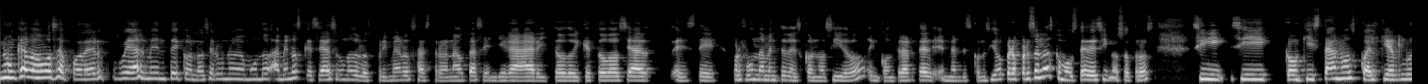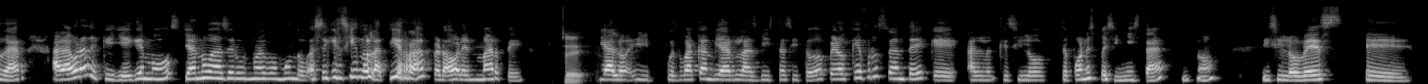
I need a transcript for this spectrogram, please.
nunca vamos a poder realmente conocer un nuevo mundo, a menos que seas uno de los primeros astronautas en llegar y todo, y que todo sea este, profundamente desconocido, encontrarte en el desconocido. Pero personas como ustedes y nosotros, si, si conquistamos cualquier lugar, a la hora de que lleguemos, ya no va a ser un nuevo mundo, va a seguir siendo la Tierra, pero ahora en Marte. Sí. Y, lo, y, pues va a cambiar las vistas y todo, pero qué frustrante que, lo, que si lo te pones pesimista, ¿no? Y si lo ves eh,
